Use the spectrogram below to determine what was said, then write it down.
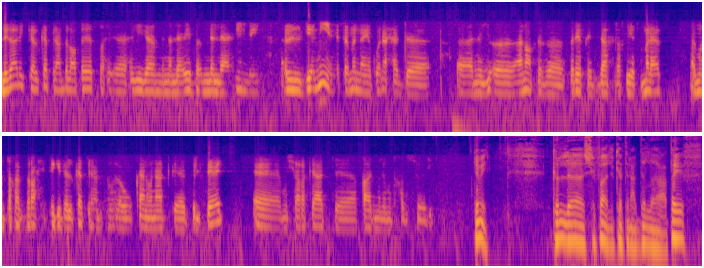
لذلك الكابتن عبد اللطيف حقيقة من اللعيبه من اللاعبين اللي الجميع يتمنى يكون أحد آه، آه، عناصر فريق داخل أرضية الملعب. المنتخب راح يفتقد الكابتن عبد لو كان هناك بالفعل آه، مشاركات قادمة للمنتخب السعودي. جميل. كل الشفاء للكابتن عبد الله عطيف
